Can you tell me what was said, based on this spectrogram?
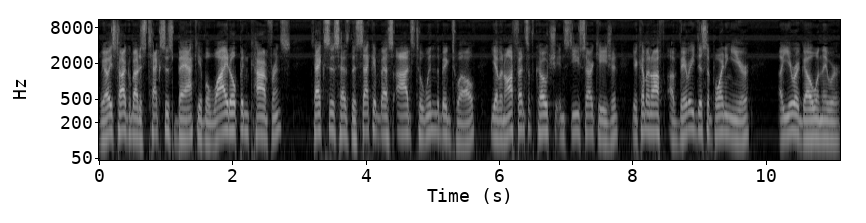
We always talk about his Texas back. You have a wide open conference. Texas has the second best odds to win the Big 12. You have an offensive coach in Steve Sarkisian. You're coming off a very disappointing year a year ago when they were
